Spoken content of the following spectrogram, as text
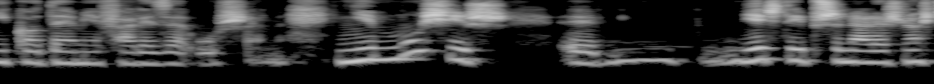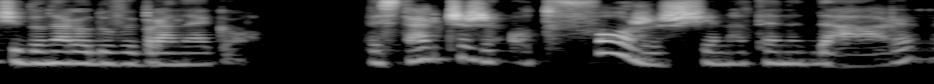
Nikodemie faryzeuszem. Nie musisz y, mieć tej przynależności do narodu wybranego. Wystarczy, że otworzysz się na ten dar,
